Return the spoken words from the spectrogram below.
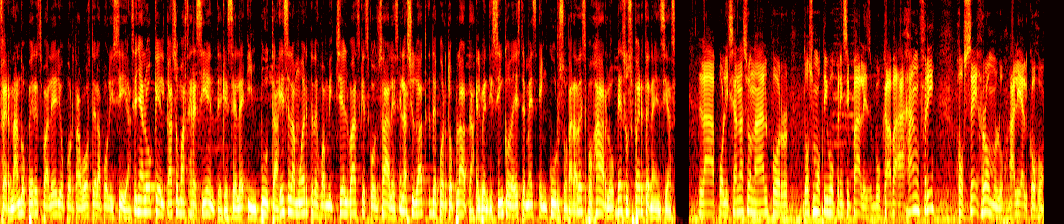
Fernando Pérez Valerio, portavoz de la policía, señaló que el caso más reciente que se le imputa es la muerte de Juan Michel Vázquez González en la ciudad de Puerto Plata el 25 de este mes en curso para despojarlo de sus pertenencias. La Policía Nacional, por dos motivos principales, buscaba a Humphrey José Rómulo, alias El Cojo.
